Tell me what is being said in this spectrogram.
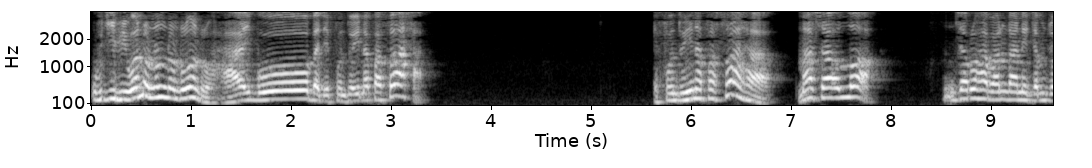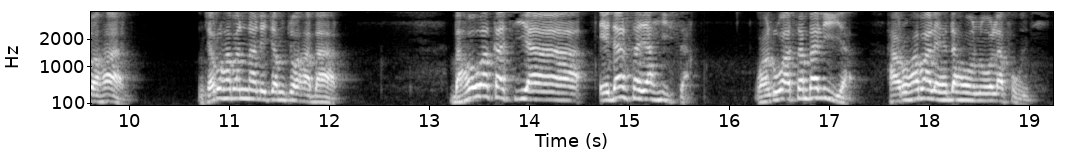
ujibi wano nondo nondo haibo bade fundo ina fasaha. E ina fasaha. Masha Allah. Njaru bandane jamjwa hali. Njaru habandane jamjwa habar baho wakati ya edarsa ya hisa. Wandu watsambalia haro habale henda hono la fundi.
